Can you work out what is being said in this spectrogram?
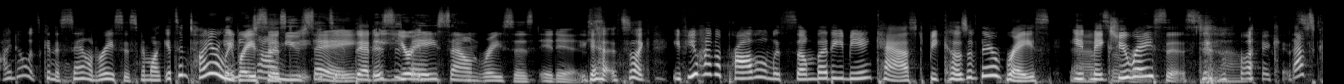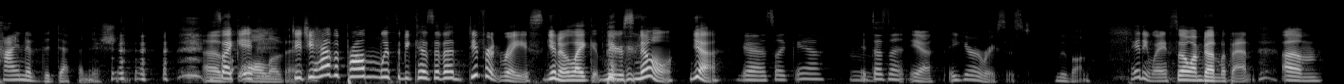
I know it's going to sound racist. And I'm like, it's entirely Anytime racist. you It's- say that this you're may sound racist, it is. Yeah, it's like if you have a problem with somebody being cast because of their race, it makes you race. racist. Yeah. like That's kind of the definition of it's like it- all of it. Did you have a problem with because of a different race? You know, like there's no. Yeah. Yeah, it's like yeah, Mm. it doesn't. Yeah, you're a racist. Move on. Anyway, so I'm done with that. Um.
